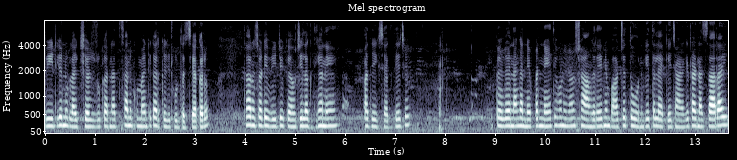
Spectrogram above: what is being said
ਵੀਡੀਓ ਨੂੰ ਲਾਈਕ ਸ਼ੇਅਰ ਜ਼ਰੂਰ ਕਰਨਾ ਤੇ ਸਾਨੂੰ ਕਮੈਂਟ ਕਰਕੇ ਜ਼ਰੂਰ ਦੱਸਿਆ ਕਰੋ। ਤੁਹਾਨੂੰ ਸਾਡੀ ਵੀਡੀਓ ਕਿਹੋ ਜਿਹੀ ਲੱਗਦੀਆਂ ਨੇ ਆ ਦੇਖ ਸਕਦੇ ਜੇ। ਪਹਿਲੇ ਇਹਨਾਂ ਗੰਨੇ ਭੰਨੇ ਤੇ ਹੁਣ ਇਹਨਾਂ ਨੂੰ ਛਾਂਗ ਰਹੇ ਨੇ, ਬਾਅਦ ਚ ਧੋਣਗੇ ਤੇ ਲੈ ਕੇ ਜਾਣਗੇ। ਤੁਹਾਡੇ ਨਾਲ ਸਾਰਾ ਹੀ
